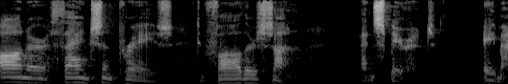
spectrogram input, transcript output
honor, thanks, and praise to Father, Son, and Spirit. Amen.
